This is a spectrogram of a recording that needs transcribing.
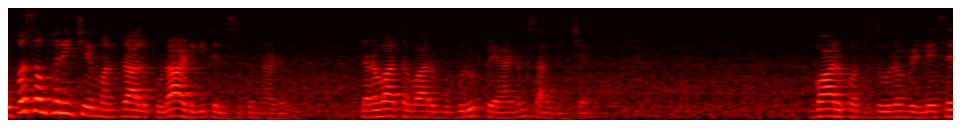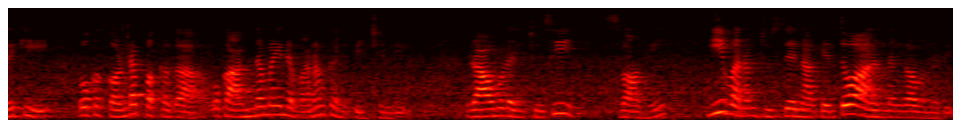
ఉపసంహరించే మంత్రాలు కూడా అడిగి తెలుసుకున్నాడు. తర్వాత వారు ముగ్గురు ప్రయాణం సాగించారు. వారు కొంత దూరం వెళ్ళేసరికి ఒక కొండ పక్కగా ఒక అందమైన వనం కనిపించింది. రాముడు అది చూసి స్వామి ఈ వనం చూస్తే నాకెంతో ఆనందంగా ఉన్నది.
